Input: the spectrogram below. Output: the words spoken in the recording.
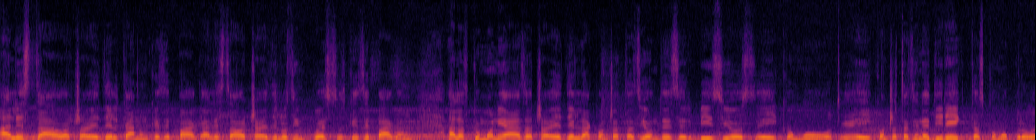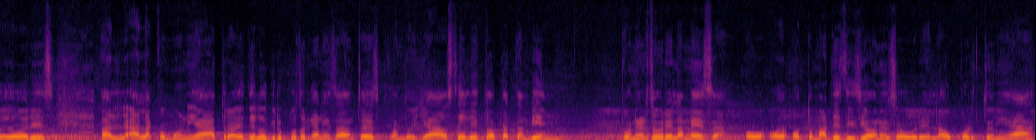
al Estado a través del canon que se paga, al Estado a través de los impuestos que se pagan, a las comunidades a través de la contratación de servicios eh, como eh, contrataciones directas como proveedores, a la comunidad a través de los grupos organizados. Entonces, cuando ya a usted le toca también poner sobre la mesa o tomar decisiones sobre la oportunidad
